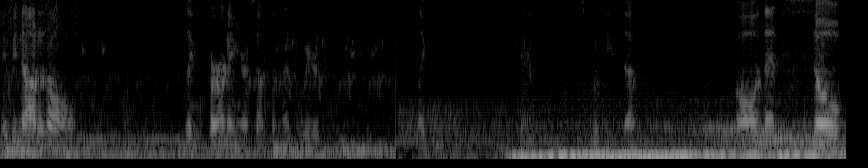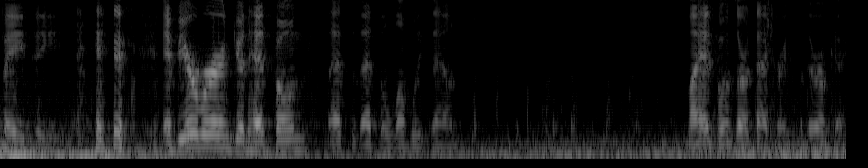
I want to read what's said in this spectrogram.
Maybe not at all. It's like burning or something. That's weird. Like, okay. Spooky stuff. Oh, that's so bassy. if you're wearing good headphones, that's that's a lovely sound. My headphones aren't that great, but they're okay.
